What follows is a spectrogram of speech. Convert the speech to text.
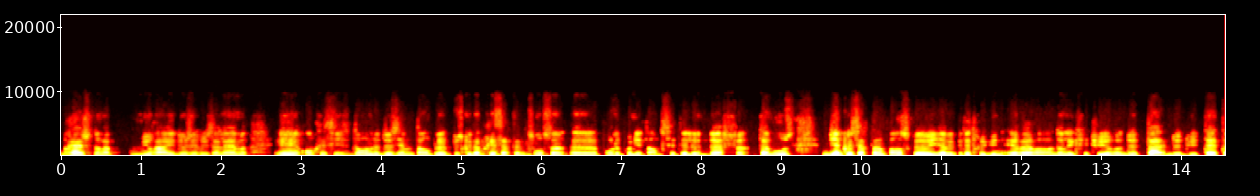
brèche dans la muraille de Jérusalem et on précise dans le deuxième temple, puisque d'après certaines sources, euh, pour le premier temple, c'était le 9 Tammuz, bien que certains pensent qu'il y avait peut-être une erreur dans l'écriture de, du tête,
